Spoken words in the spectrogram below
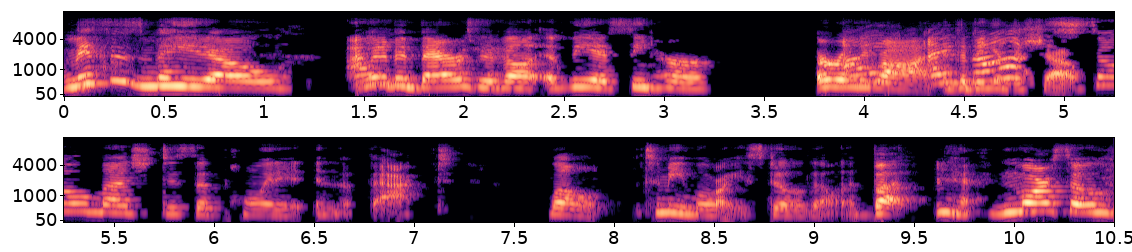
Mrs. Mado would have been better as a villain if we had seen her early on at the beginning of the show. so much disappointed in the fact. Well, to me, Maury is still a villain, but more so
